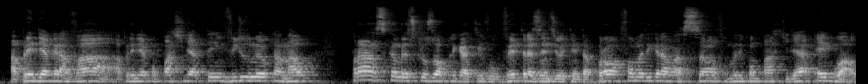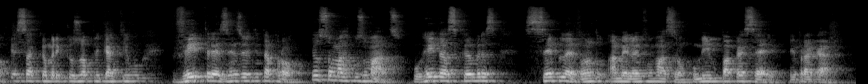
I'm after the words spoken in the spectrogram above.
aprender a gravar, aprender a compartilhar, tem vídeo no meu canal. Para as câmeras que usam o aplicativo V380 Pro, a forma de gravação, a forma de compartilhar é igual. Essa câmera que usa o aplicativo V380 Pro. Eu sou Marcos Matos, o rei das câmeras, sempre levando a melhor informação. Comigo, papo é sério. Vem pra cá.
